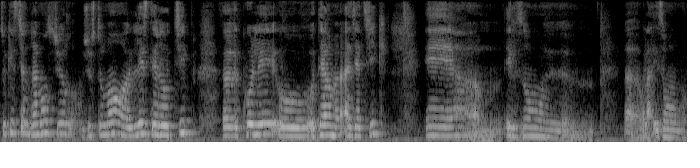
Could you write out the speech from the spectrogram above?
se, questionnent vraiment sur justement euh, les stéréotypes collés au, au, terme asiatique. Et ils ont, voilà, ils ont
